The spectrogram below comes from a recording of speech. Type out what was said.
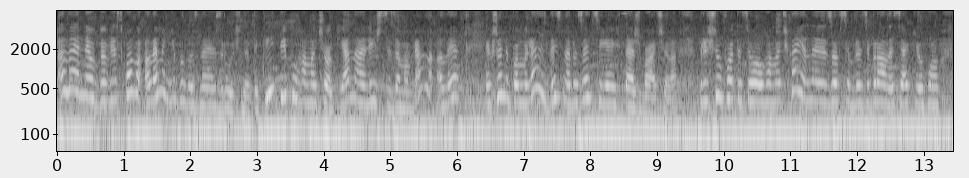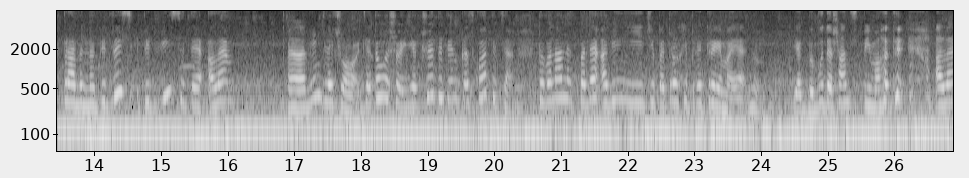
але не обов'язково, але мені було з нею зручно. Такий типу гамачок. Я на Алішці замовляла, але якщо не помиляюсь, десь на розетці я їх теж бачила. Прийшлю фото цього гамачка, я не зовсім розібралась, як його правильно підвісити, але е, він для чого? Для того, що якщо дитинка скотиться, то вона не впаде, а він її типу, трохи притримає. Ну, якби буде шанс спіймати. Але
